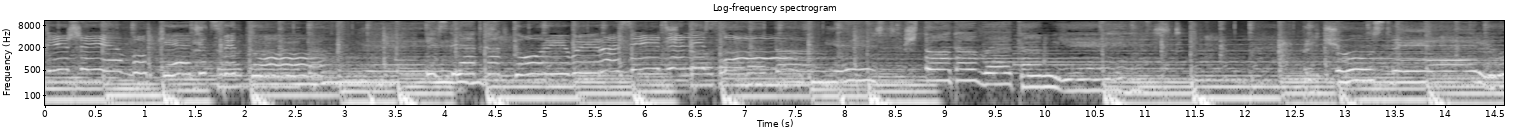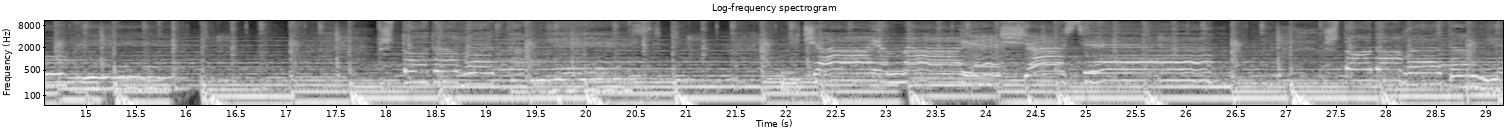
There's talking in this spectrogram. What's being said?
в букете цветов. И взгляд, который выразительней слов Что-то в этом есть. Предчувствие любви. Что-то в этом есть. Нечаянное счастье. Что-то в этом есть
